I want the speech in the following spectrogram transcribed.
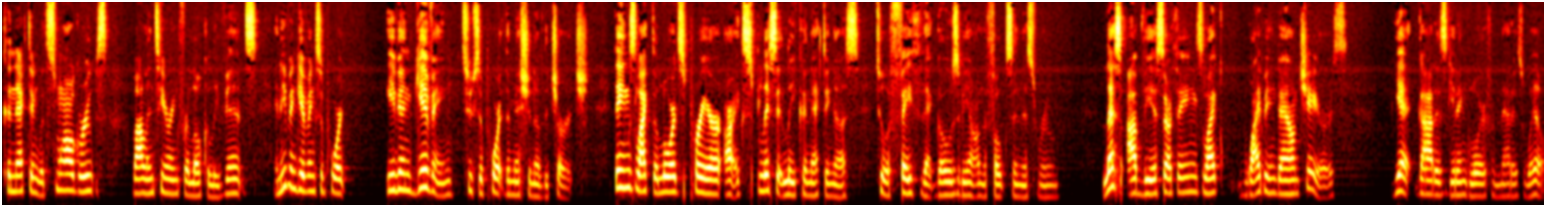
connecting with small groups, volunteering for local events, and even giving support even giving to support the mission of the church. Things like the Lord's Prayer are explicitly connecting us to a faith that goes beyond the folks in this room. Less obvious are things like wiping down chairs, yet God is getting glory from that as well.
